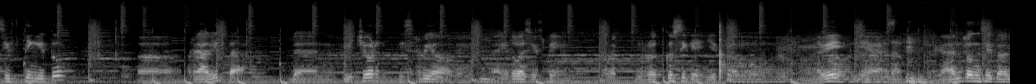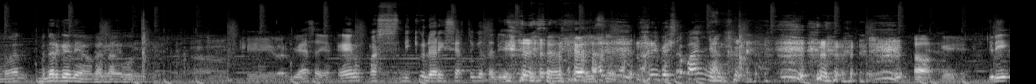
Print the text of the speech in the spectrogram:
shifting itu uh, realita dan future is real kayak gitu. nah itulah shifting menurut menurutku sih kayak gitu tapi ya tergantung sih teman-teman bener gak nih kata aku Oke, luar biasa ya. Kayak Mas Diki udah riset juga tadi. luar biasa panjang. Oke, jadi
